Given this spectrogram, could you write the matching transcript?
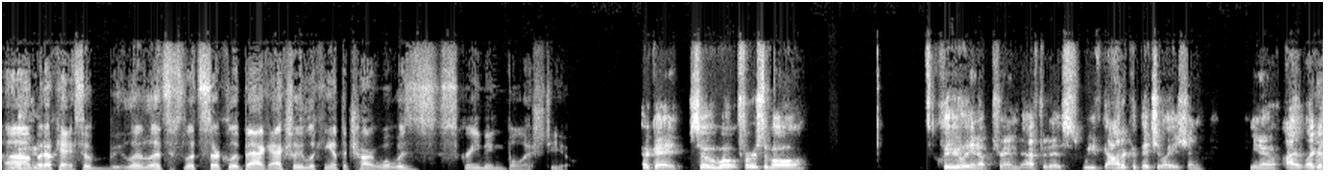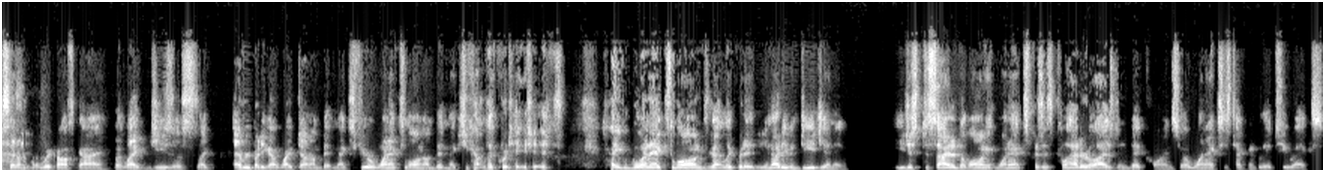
Um, but okay, so let's let's circle it back. Actually, looking at the chart, what was screaming bullish to you? Okay, so well, first of all, it's clearly an uptrend after this. We've got a capitulation. You know, I like Massive. I said, I'm not a Wyckoff guy, but like Jesus, like everybody got wiped out on BitMEX. If you were one X long on BitMEX, you got liquidated. like one X longs got liquidated. You're not even degening you just decided to long at 1x because it's collateralized in Bitcoin. So 1x is technically a 2x.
